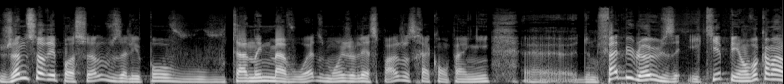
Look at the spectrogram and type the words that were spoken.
Je ne serai pas seul, vous allez pas vous, vous tanner de ma voix, du moins je l'espère. Je serai accompagné euh, d'une fabuleuse équipe et on va commencer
